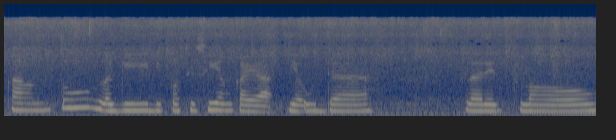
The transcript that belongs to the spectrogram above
sekarang tuh lagi di posisi yang kayak ya udah let it flow.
